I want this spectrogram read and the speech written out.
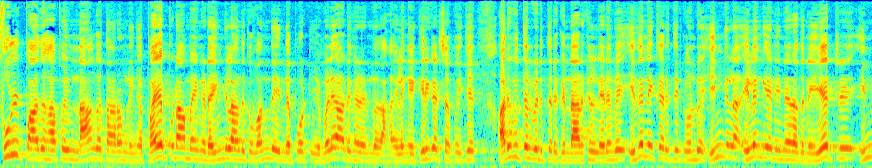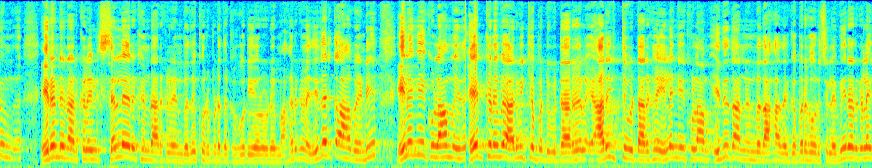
ஃபுல் பாதுகாப்பையும் நாங்கள் தரோம். நீங்கள் பயப்படாமல் எங்கட இங்கிலாந்துக்கு வந்து இந்த போட்டியை விளையாடுங்கள் என்பதாக இலங்கை கிரிக்கெட் சபைக்கு அறிவித்தல் விடுத்திருக்கின்றார்கள். எனவே இதனை கருத்தில் கொண்டு இங்கிலா இலங்கை அணியினர் அதனை ஏற்று இன்னும் இரண்டு நாட்களில் செல்ல இருக்கின்றார்கள் என்பது குறிப்பிடத்தக்கக்கூடியவருடைய மகர்கள் இதற்காக வேண்டி இலங்கை குழாம் ஏற்கனவே அறிவிக்கப்பட்டு விட்டார்கள் அறிவித்து விட்டார்கள். இலங்கை குழாம் இதுதான் என்பதாக அதற்கு பிறகு ஒரு சில வீரர்களை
